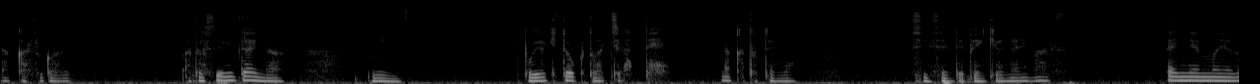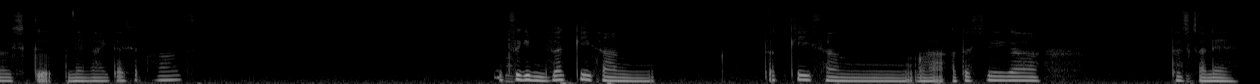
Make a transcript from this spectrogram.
なんかすごい私みたいなうんぼやきトークとは違ってなんかとても新鮮で勉強になります。来年もよろしくお願いいたします。次にザッキーさんザッキーさんは私が確かね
